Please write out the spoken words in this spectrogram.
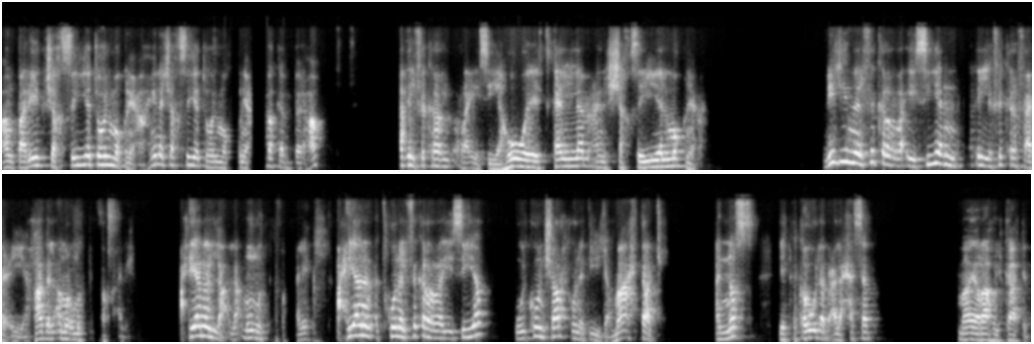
عن طريق شخصيته المقنعة. هنا شخصيته المقنعة بكبرها. هذه الفكرة الرئيسية. هو يتكلم عن الشخصية المقنعة. نيجي من الفكرة الرئيسية ننتقل لفكرة فرعية. هذا الأمر متفق عليه. أحيانا لا لا مو متفق عليه. أحيانا تكون الفكرة الرئيسية ويكون شرح ونتيجة. ما أحتاج. النص يتقولب على حسب ما يراه الكاتب.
